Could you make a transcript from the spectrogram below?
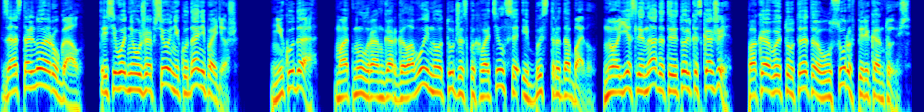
За остальное ругал. Ты сегодня уже все, никуда не пойдешь?» «Никуда», — мотнул Рангар головой, но тут же спохватился и быстро добавил. «Но если надо, ты только скажи, пока вы тут это, у Суров перекантуюсь».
